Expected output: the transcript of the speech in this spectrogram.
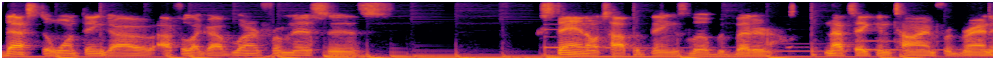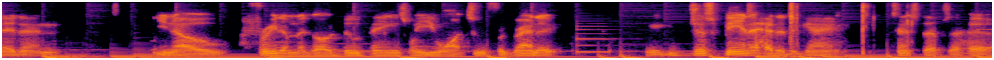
that's the one thing I, I feel like I've learned from this is staying on top of things a little bit better, not taking time for granted and, you know, freedom to go do things when you want to for granted. Just being ahead of the game, 10 steps ahead.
